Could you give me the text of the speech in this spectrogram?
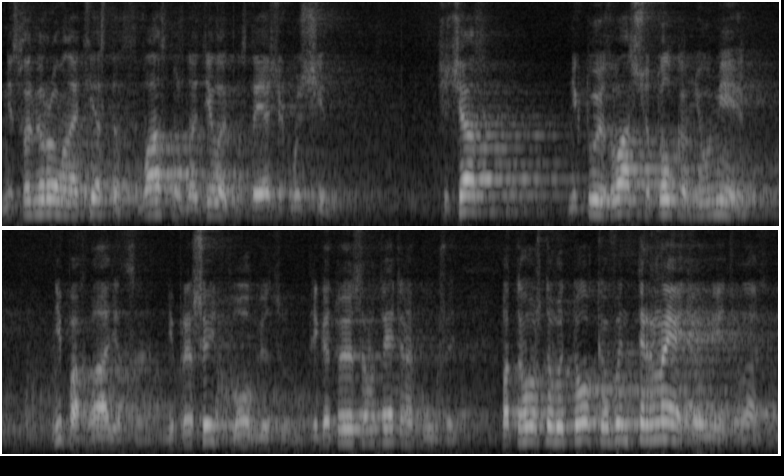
не сформированное тесто, с вас нужно делать настоящих мужчин. Сейчас никто из вас еще толком не умеет ни погладиться, ни пришить пуговицу, приготовить самостоятельно кушать, потому что вы только в интернете умеете лазить.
